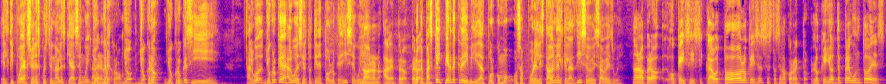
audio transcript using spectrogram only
el tipo de acciones cuestionables que hacen, güey. Yo no, creo, yo, yo creo, yo creo que sí. Algo, yo creo que algo de cierto tiene todo lo que dice, güey. No, no, no. A ver, pero... pero Lo que pasa es que él pierde credibilidad por cómo, o sea, por el estado en el que las dice, güey, ¿sabes, güey? No, no, pero... Ok, sí, sí, claro. Todo lo que dices estás en lo correcto. Lo que yo te pregunto es...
